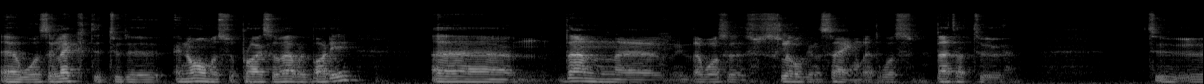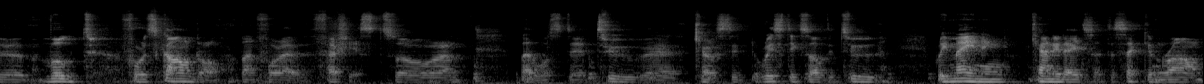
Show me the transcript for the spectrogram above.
uh, was elected to the enormous surprise of everybody. Um, then uh, there was a slogan saying that was better to to uh, vote for a scoundrel than for a fascist. So um, that was the two uh, characteristics of the two remaining candidates at the second round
